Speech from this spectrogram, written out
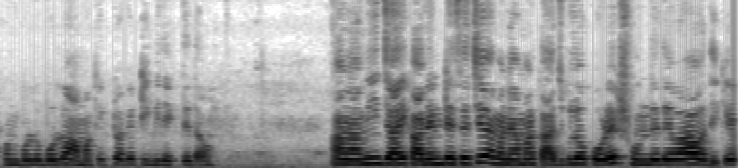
এখন বলল বলল, আমাকে একটু আগে টিভি দেখতে দাও। আর আমি যাই কারেন্ট এসেছে মানে আমার কাজগুলো করে সন্ধে দেওয়া, ওদিকে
